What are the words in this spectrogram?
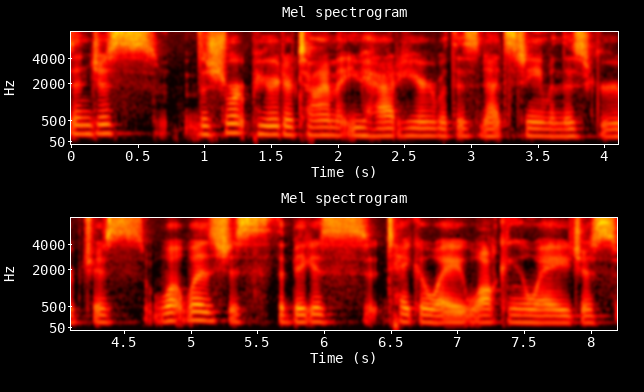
in just the short period of time that you had here with this Nets team and this group, just what was just the biggest takeaway walking away just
